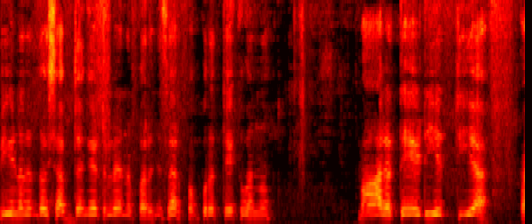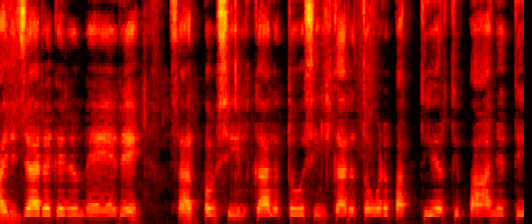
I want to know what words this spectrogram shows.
വീണതെന്തോ ശബ്ദം കേട്ടല്ലോ എന്ന് പറഞ്ഞ് സർപ്പം പുറത്തേക്ക് വന്നു. മാല തേടിയെത്തിയ പരിചാരകനു നേരെ സർപ്പം ശീൽക്കാലത്തോ ശീൽക്കാരത്തോടെ പത്തിയർത്തി പാഞ്ഞെത്തി.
